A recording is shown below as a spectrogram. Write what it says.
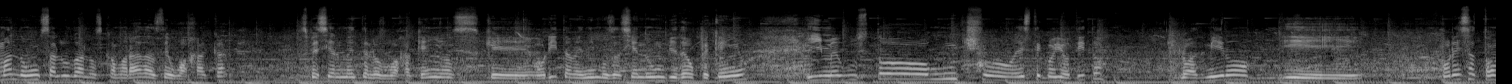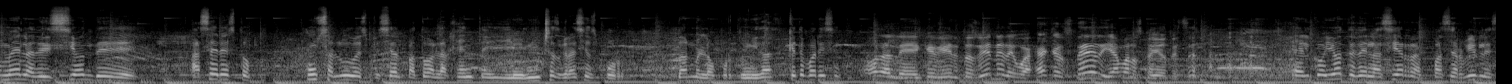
mando un saludo a los camaradas de Oaxaca, especialmente los oaxaqueños que ahorita venimos haciendo un video pequeño y me gustó mucho este coyotito, lo admiro y por eso tomé la decisión de hacer esto. Un saludo especial para toda la gente y muchas gracias por darme la oportunidad. ¿Qué te parece? Órale, qué bien. Entonces viene de Oaxaca usted y llama a los coyotes. El coyote de la sierra para servirles.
